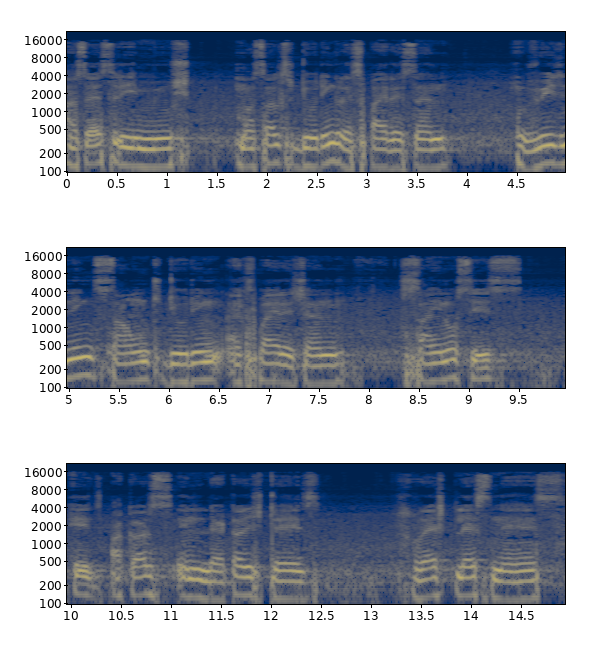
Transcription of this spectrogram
accessory muscles during respiration, wheezing sound during expiration, cyanosis it occurs in later stage, restlessness,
